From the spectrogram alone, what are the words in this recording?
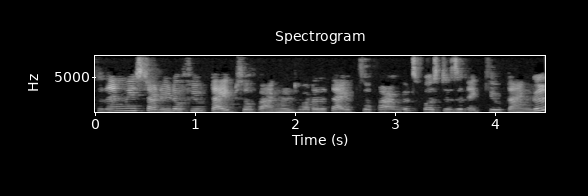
so then we studied a few types of angles. What are the types of angles? First is an acute angle.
